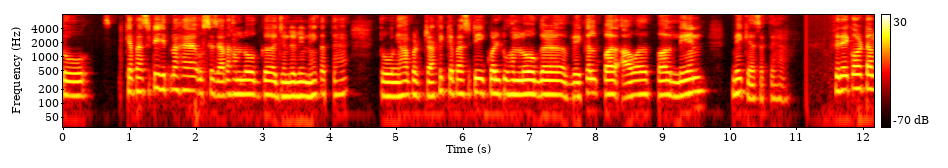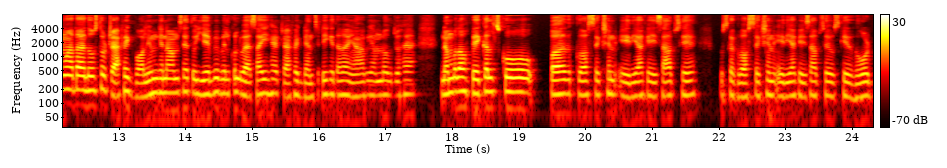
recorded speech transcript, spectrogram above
तो कैपेसिटी जितना है, उससे ज़्यादा हम लोग जनरली नहीं करते हैं। तो यहाँ पर ट्रैफ़िक कैपेसिटी इक्वल टू हम लोग व्हीकल पर आवर पर लेन भी कह सकते हैं। फिर एक और टर्म आता है दोस्तों ट्रैफ़िक वॉल्यूम के नाम से तो ये भी बिल्कुल वैसा ही है ट्रैफ़िक डेंसिटी की तरह। यहाँ भी हम लोग जो है नंबर ऑफ़ व्हीकल्स को पर क्रॉस सेक्शन एरिया के हिसाब से, उसका क्रॉस सेक्शन एरिया के हिसाब से, उसके रोड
